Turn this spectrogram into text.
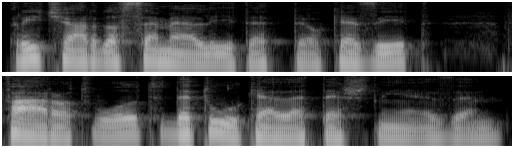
Richard a szem a kezét, fáradt volt, de túl kellett esnie ezen.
